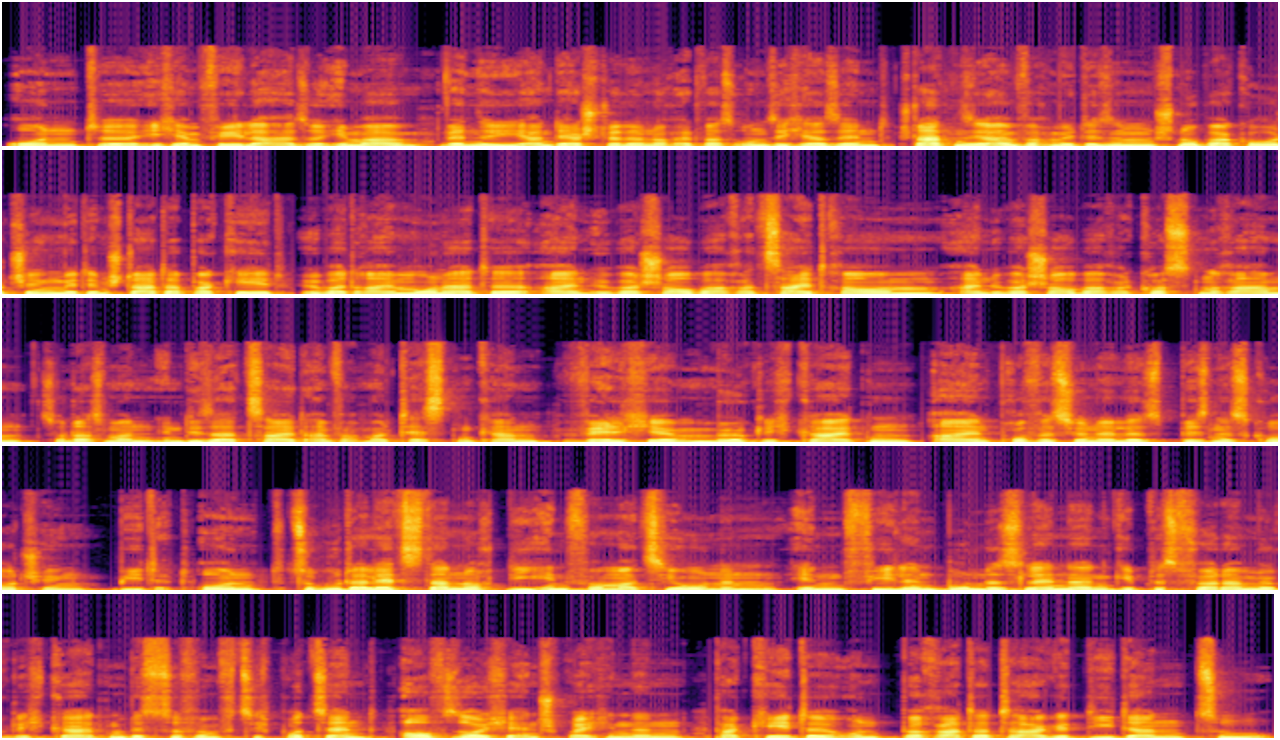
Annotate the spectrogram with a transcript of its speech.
und äh, ich empfehle also immer, wenn Sie an der Stelle noch etwas unsicher sind, starten Sie einfach mit diesem Schnupper-Coaching, mit dem Starterpaket über drei Monate, ein überschaubarer Zeitraum, ein überschaubarer Kostenrahmen, sodass man in dieser Zeit einfach mal testen kann, welche Möglichkeiten ein professionelles Business Coaching bietet. Und zu guter Letzt dann noch die Informationen. In vielen Bundesländern gibt es Fördermöglichkeiten bis zu 50 Prozent auf solche entsprechenden Pakete und Beratertage, die dann zu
